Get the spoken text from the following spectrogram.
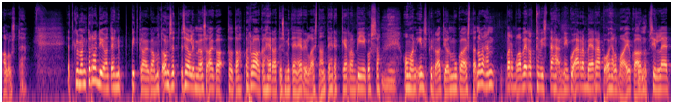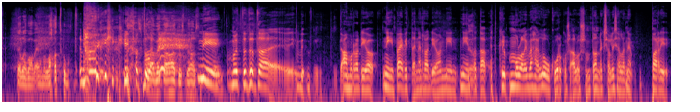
alusta. Ja, et kyllä mä nyt radioon tehnyt pitkä aikaa, mutta on se, se oli myös aika tota, raaka herätys, miten erilaista on tehdä kerran viikossa Niin. oman inspiraation mukaista. No vähän varmaan verrattavissa tähän niin kuin R&B Rap-ohjelmaan, joka on Kyllä. silleen, että Teillä oli vaan enemmän laatu, mutta No, kiitos. tulee vetää hatusti haastattelua. Niin, mutta tota, aamuradio, niin päivittäinen radio on niin, niin Joo. tota, että kyllä mulla oli vähän luukurkus alussa, mutta onneksi oli sellainen pari,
